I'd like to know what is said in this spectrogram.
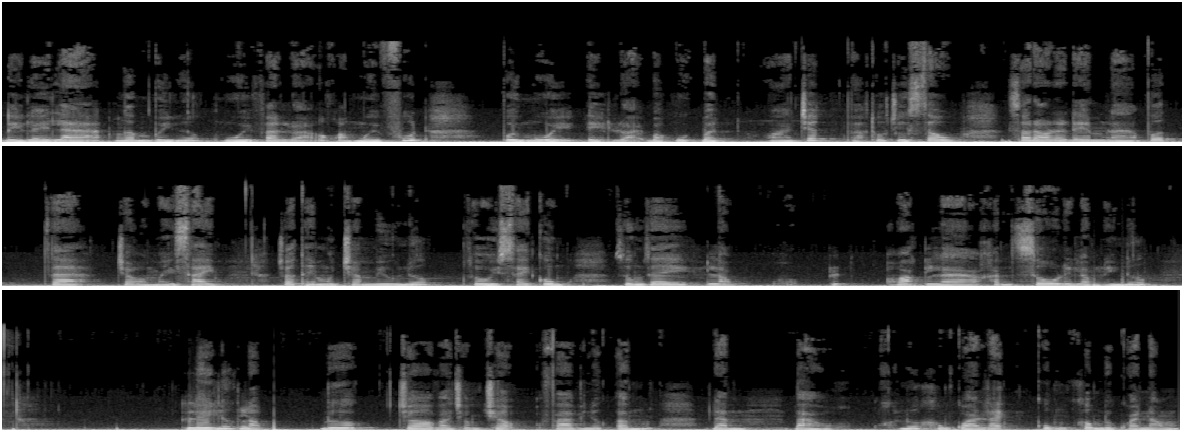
để lấy lá, ngâm với nước muối và loãng khoảng 10 phút với muối để loại bỏ bụi bẩn, hóa chất và thuốc trừ sâu. Sau đó là đem lá vớt ra cho vào máy xay, cho thêm 100ml nước rồi xay cùng. Dùng dây lọc hoặc là khăn xô để lọc lấy nước. Lấy nước lọc được cho vào trong chậu pha với nước ấm, đảm bảo nước không quá lạnh cũng không được quá nóng,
